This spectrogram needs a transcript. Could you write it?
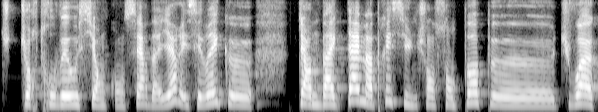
tu, tu retrouvais aussi en concert d'ailleurs. Et c'est vrai que Turn Back Time, après, c'est une chanson pop, euh, tu vois,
